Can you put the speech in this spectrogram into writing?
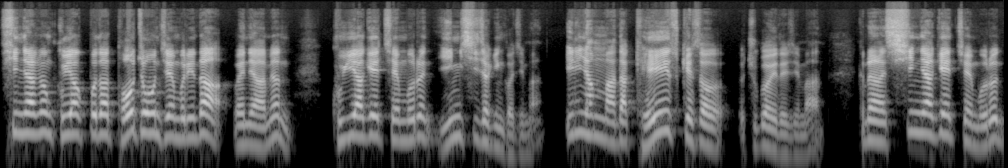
신약은 구약보다 더 좋은 제물이다. 왜냐하면 구약의 제물은 임시적인 거지만 1년마다 계속해서 죽어야 되지만 그러나 신약의 제물은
